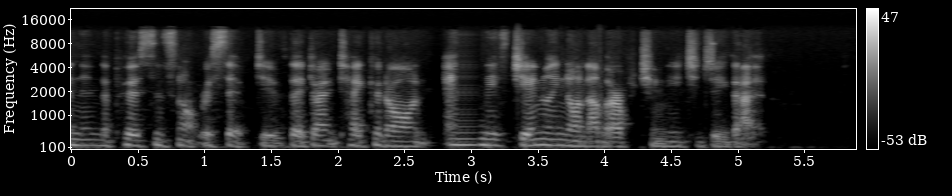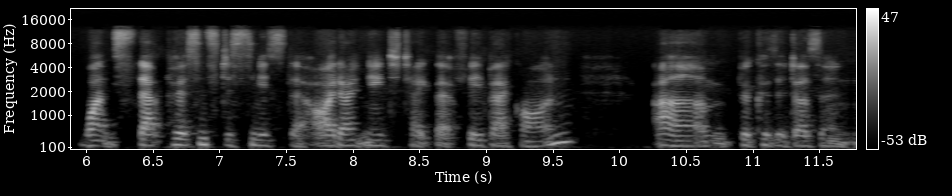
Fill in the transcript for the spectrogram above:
and then the person's not receptive they don't take it on and there's generally not another opportunity to do that. Once that person's dismissed that i don't need to take that feedback on um, because it doesn't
